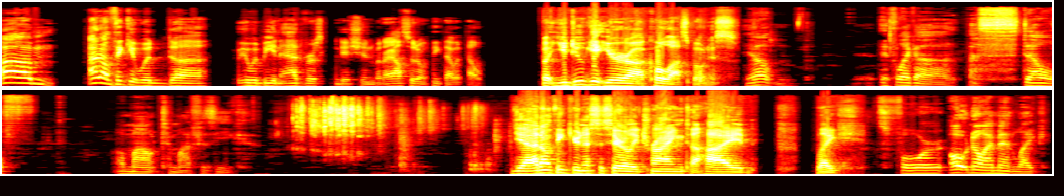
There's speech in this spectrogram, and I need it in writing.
um, I don't think it would, uh, it would be an adverse condition, but I also don't think that would help. But you do get your, uh, Koloss bonus. Yep. It's like a, a stealth amount to my physique. Yeah, I don't think you're necessarily trying to hide, like, It's four. Oh no, I meant like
